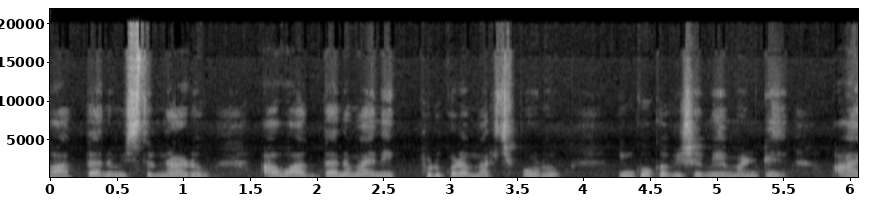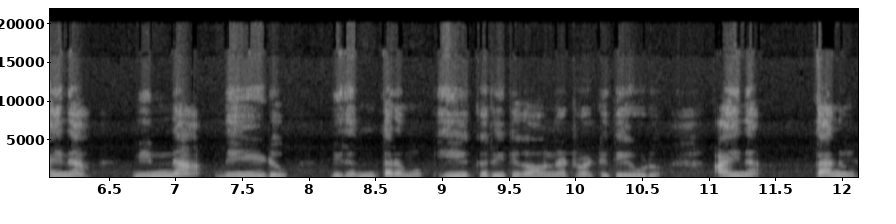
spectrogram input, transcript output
వాగ్దానం ఇస్తున్నాడు? ఆ వాగ్దానం ఆయన ఎప్పుడు కూడా మర్చిపోడు. ఇంకొక విషయం ఏమంటే ఆయన నిన్న నేడు నిరంతరము ఏకరీతిగా ఉన్నటువంటి దేవుడు. ఆయన తను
